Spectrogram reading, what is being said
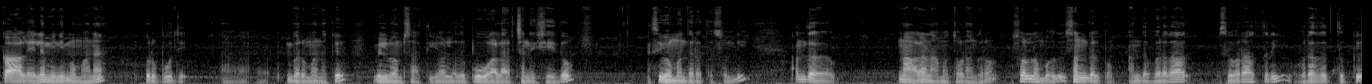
காலையில் மினிமமான ஒரு பூஜை அஹ், பெருமானுக்கு வில்வம் சாத்தியோ அல்லது பூவால் அர்ச்சனை செய்தோ சிவமந்திரத்தை சொல்லி அந்த நாளை நாம் தொடங்குகிறோம் சொல்லும்போது சங்கல்பம். அந்த விரதா சிவராத்திரி விரதத்துக்கு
